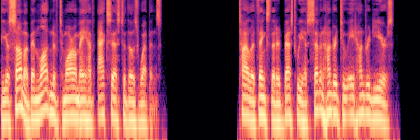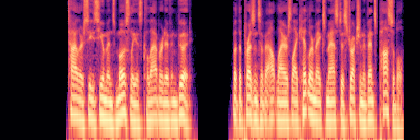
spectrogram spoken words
The Osama bin Laden of tomorrow may have access to those weapons. Tyler thinks that at best we have 700 to 800 years. Tyler sees humans mostly as collaborative and good. But the presence of outliers like Hitler makes mass destruction events possible.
